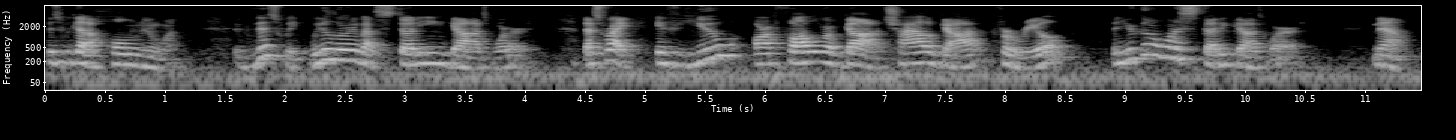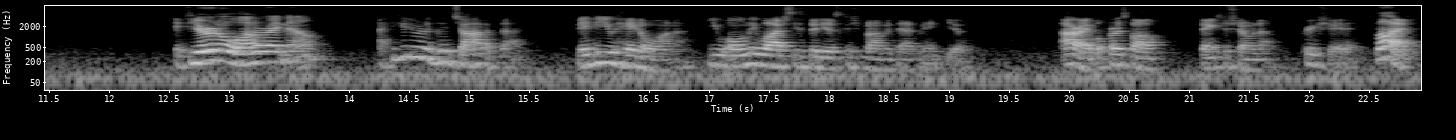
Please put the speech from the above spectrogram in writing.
This we got a whole new one. This week, we're learning about studying God's Word. That's right. If you are a follower of God, a child of God for real, then you're going to want to study God's Word. Now, if you're in Awana right now, I think you're doing a good job at that. Maybe you hate Awana. You only watch these videos because your mom and dad make you. All right, well, first of all, thanks for showing up. Appreciate it. But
